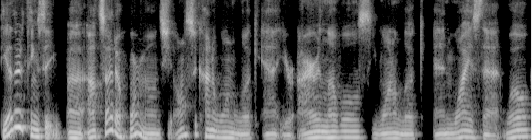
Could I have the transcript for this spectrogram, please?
The other things that uh, outside of hormones, you also kind of want to look at your iron levels. You want to look, and why is that? Well,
